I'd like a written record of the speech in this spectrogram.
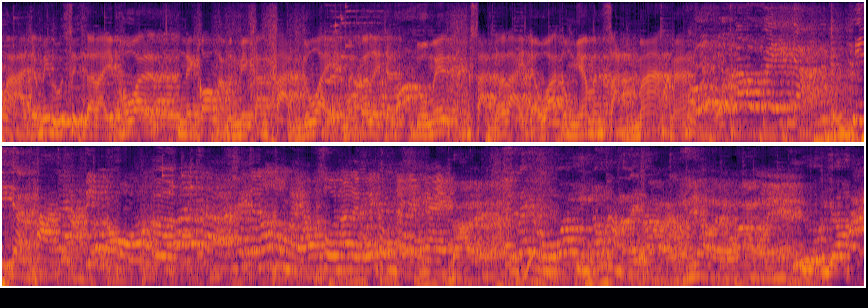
องอะอาจจะไม่รู้สึกอะไร เพราะว่าในกล้องอะมันมีการสั่นด้วย มันก็เลยจะดูไม่สั่นเท่าไหร่ แต่ว่าตรงเนี้ยมันสั่นมากนะเดี๋ยวเราไปจัดที่จัดทางเนี่ยเตรียมของว่าจะใครจะนั่งตรงไหนเอาโซนอะไรไว้ตรงไหนยังไง ได้จะได้รู้ว่ามีต้องทำอะไรบ้าได้งวันนี้เอาอะไรมาบ้างตอนนี้รู้เยอะมาก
